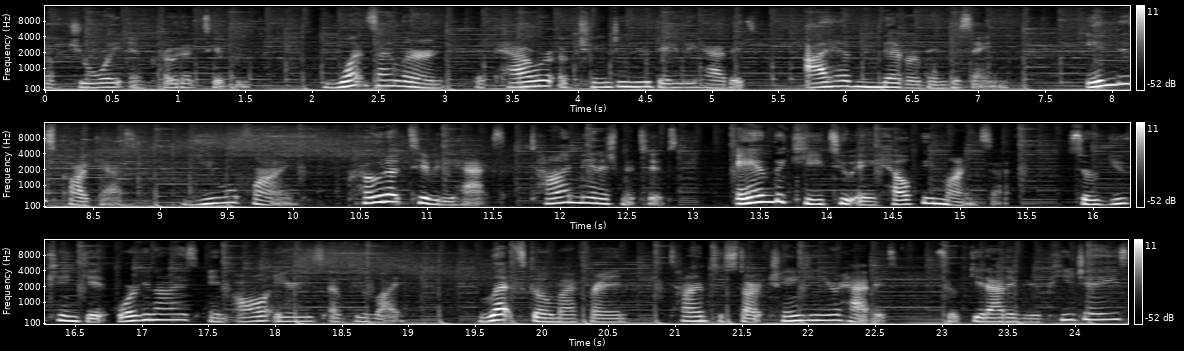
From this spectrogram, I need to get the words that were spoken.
of joy and productivity. Once I learned the power of changing your daily habits, I have never been the same. In this podcast, you will find productivity hacks, time management tips, and the key to a healthy mindset so you can get organized in all areas of your life. Let's go, my friend. Time to start changing your habits. So get out of your PJs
